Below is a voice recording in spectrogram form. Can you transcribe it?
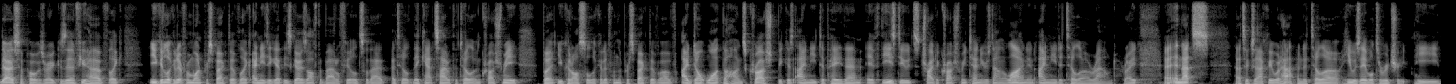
Yeah, I suppose, right? Because if you have like you could look at it from one perspective, like I need to get these guys off the battlefield so that Attila they can't side with Attila and crush me. But you could also look at it from the perspective of I don't want the Huns crushed because I need to pay them if these dudes try to crush me ten years down the line, and I need Attila around, right? And that's that's exactly what happened. Attila he was able to retreat. He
